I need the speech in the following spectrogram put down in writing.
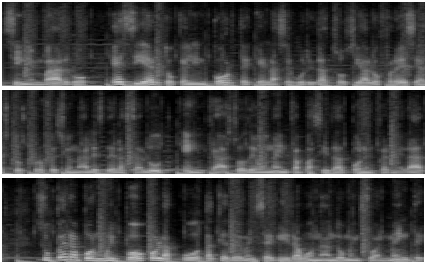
Sin embargo, es cierto que el importe que la seguridad social ofrece a estos profesionales de la salud en caso de una incapacidad por enfermedad supera por muy poco la cuota que deben seguir abonando mensualmente.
